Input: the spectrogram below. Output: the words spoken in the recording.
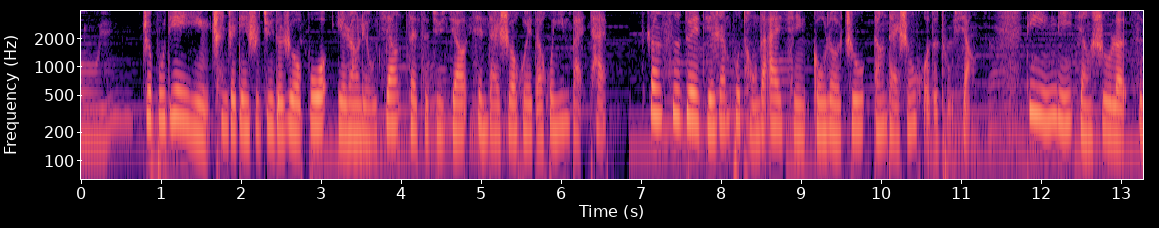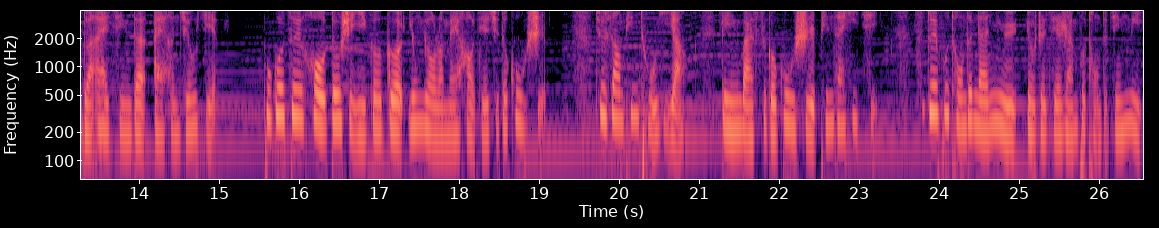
一这部电影趁着电视剧的热播，也让刘江再次聚焦现代社会的婚姻百态，让四对截然不同的爱情勾勒出当代生活的图像。电影里讲述了四段爱情的爱恨纠结，不过最后都是一个个拥有了美好结局的故事，就像拼图一样。电影把四个故事拼在一起，四对不同的男女有着截然不同的经历，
